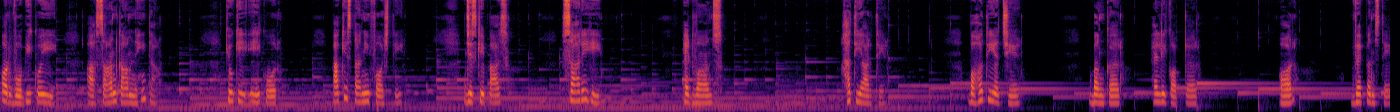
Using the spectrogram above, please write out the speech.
और वो भी कोई आसान काम नहीं था, क्योंकि एक और पाकिस्तानी फौज थी, जिसके पास सारे ही एडवांस हथियार थे। बहुत ही अच्छे बंकर, हेलीकॉप्टर और वेपन्स थे।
